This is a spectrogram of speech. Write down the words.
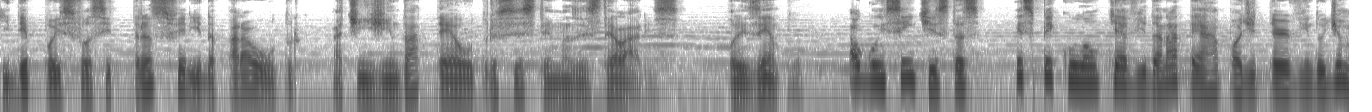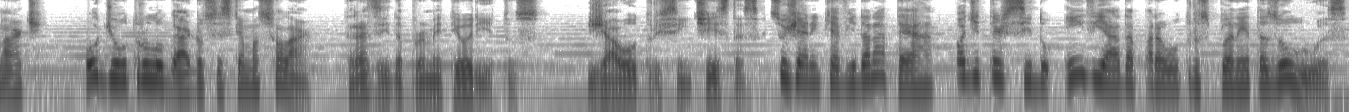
e depois fosse transferida para outro, atingindo até outros sistemas estelares. Por exemplo, alguns cientistas especulam que a vida na Terra pode ter vindo de Marte ou de outro lugar do sistema solar, trazida por meteoritos. Já outros cientistas sugerem que a vida na Terra pode ter sido enviada para outros planetas ou luas,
